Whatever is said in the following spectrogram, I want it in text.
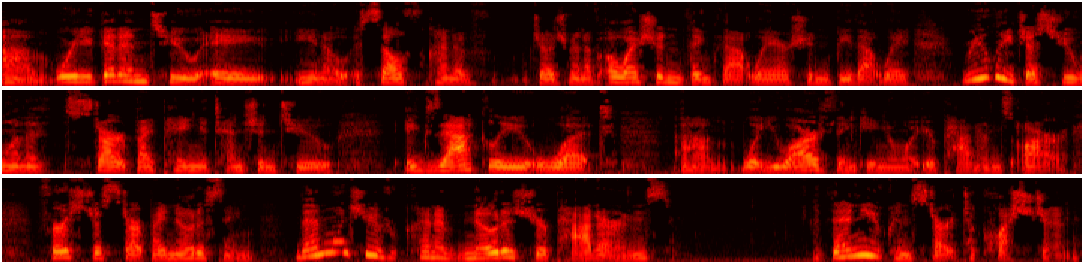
um, where you get into a, you know, self kind of judgment of, oh, I shouldn't think that way or shouldn't be that way. Really, just you want to start by paying attention to exactly what um, what you are thinking and what your patterns are. First, just start by noticing. Then, once you've kind of noticed your patterns, then you can start to question.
